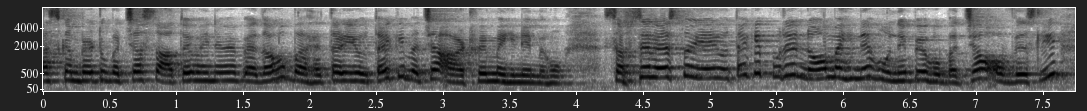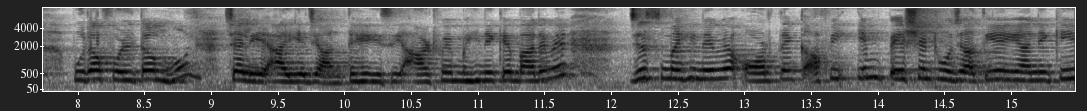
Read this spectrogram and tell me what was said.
एज़ कंपेयर टू बच्चा सातवें महीने में पैदा हो, बेहतर ये होता है कि बच्चा आठवें महीने में हो। सबसे बेस्ट तो यही होता है कि पूरे नौ महीने होने पे हो बच्चा ऑब्वियसली पूरा फुल टर्म हो। चलिए, आइए जानते हैं इसी आठवें महीने के बारे में। जिस महीने में औरतें काफ़ी इम्पेशेंट हो जाती हैं यानी कि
